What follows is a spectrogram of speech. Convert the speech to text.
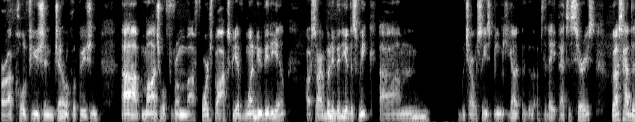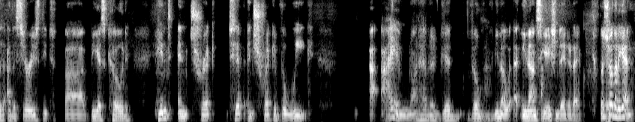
or a cold fusion, general cold fusion uh, module from uh, ForgeBox. We have one new video. Oh, sorry, one new video this week. Um, which obviously is being up to date. That's a series. We also have the have the series, the uh, VS Code hint and trick, tip and trick of the week. I, am not having a good, you know, enunciation day today. Let's try that again.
